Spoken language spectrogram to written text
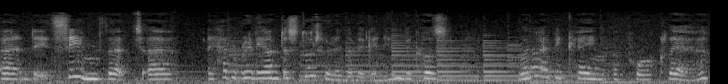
and it seemed that uh, I hadn't really understood her in the beginning because when I became a Poor Clare,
